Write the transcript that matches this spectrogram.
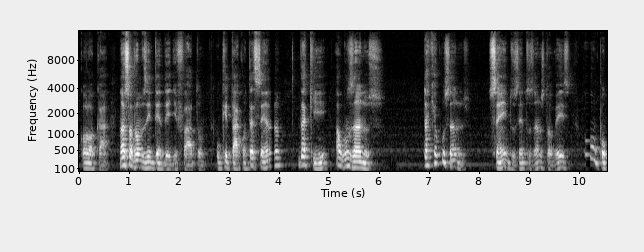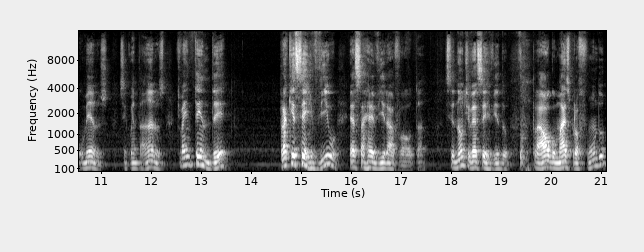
colocar. Nós só vamos entender de fato o que está acontecendo daqui a alguns anos. Daqui a alguns anos. 100, 200 anos talvez, ou um pouco menos, 50 anos, a gente vai entender para que serviu essa reviravolta. Se não tiver servido para algo mais profundo,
